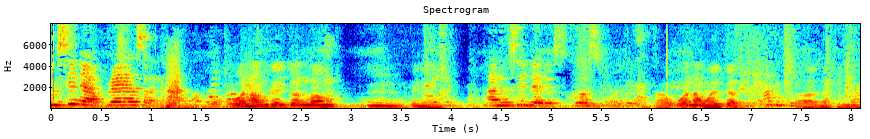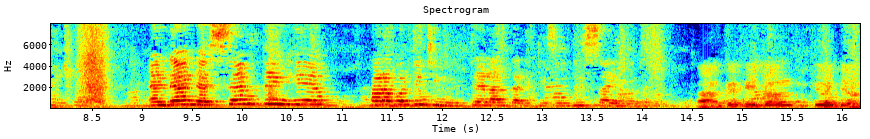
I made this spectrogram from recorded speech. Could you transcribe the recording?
We see there are prayers on earth. ông cái cho long bình And we see there is gospel. quán ông welter này And then the same thing here, parable teaching will tell us that it is in this side also. à cái cái cho chưa được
